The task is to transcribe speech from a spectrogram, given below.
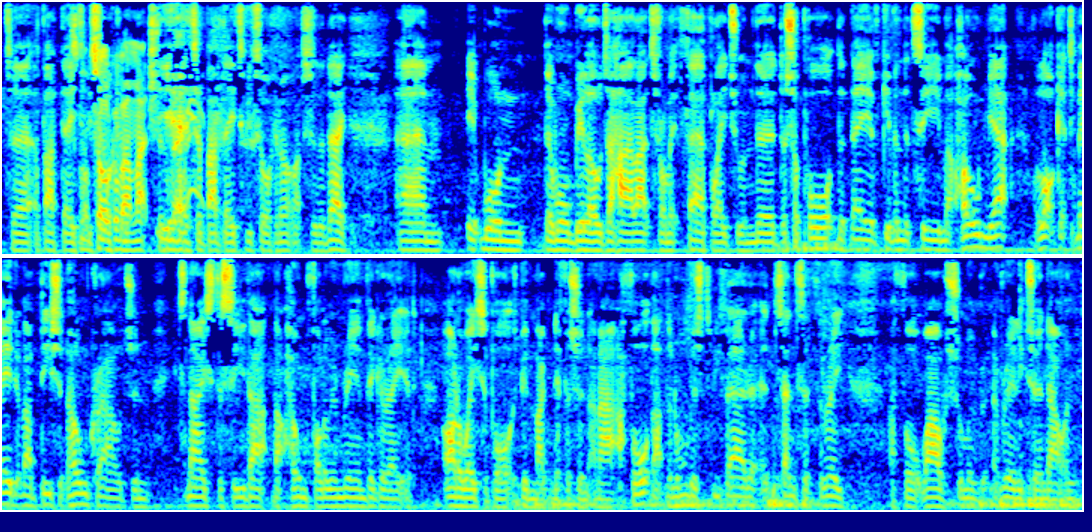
it's a, a bad day to be talk talking about match of the yeah, day. it's a bad day to be talking about match of the day. Um, it won. There won't be loads of highlights from it. Fair play to them. The the support that they have given the team at home, yeah, a lot gets made of had decent home crowds, and it's nice to see that that home following reinvigorated. Our away support has been magnificent, and I, I thought that the numbers, to be fair, at, at ten to three, I thought, wow, some have, have really turned out. And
